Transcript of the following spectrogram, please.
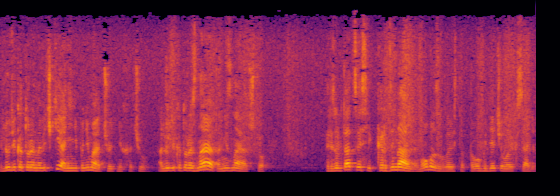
И люди, которые новички, они не понимают, что от них хочу. А люди, которые знают, они знают, что результат сессии кардинальным образом зависит от того, где человек сядет.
